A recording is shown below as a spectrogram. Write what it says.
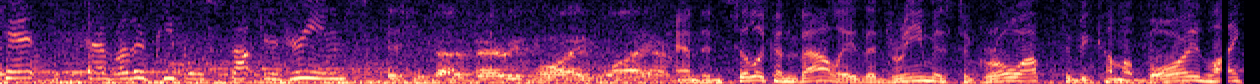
Can't have other people stop your dreams. You've got a very wide wire. And in Silicon Valley, the dream is to grow up to become a boy like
